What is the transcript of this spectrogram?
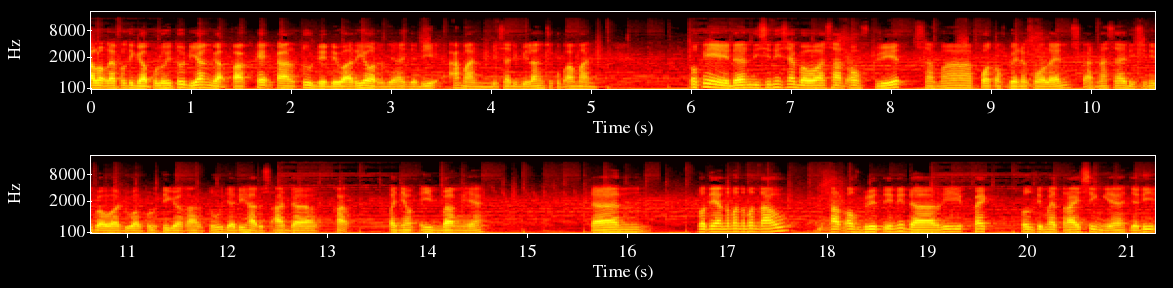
kalau level 30 itu dia nggak pakai kartu DD Warrior ya jadi aman bisa dibilang cukup aman. Oke dan di sini saya bawa Shard of Grid sama Pot of Benevolence karena saya di sini bawa 23 kartu jadi harus ada penyeimbang ya. Dan seperti yang teman-teman tahu Shard of Grid ini dari pack Ultimate Rising ya jadi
